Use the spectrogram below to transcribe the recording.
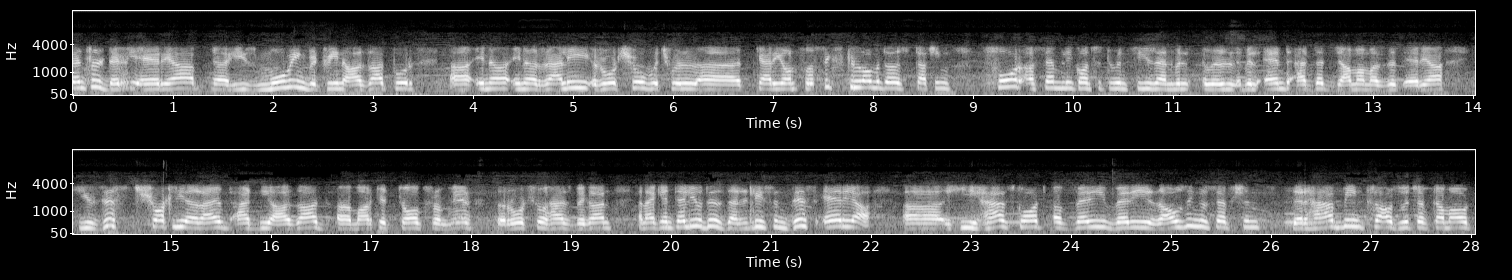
central Delhi area. Uh, he's moving between Azadpur uh, in a in a rally roadshow which will uh, carry on for six kilometers, touching four assembly constituencies, and will will will end at the Jama Masjid area. He's just shortly arrived at the Azad uh, Market Chowk from where the roadshow has begun, and I can tell you this that at least in this area. Uh, he has got a very, very rousing reception. There have been crowds which have come out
